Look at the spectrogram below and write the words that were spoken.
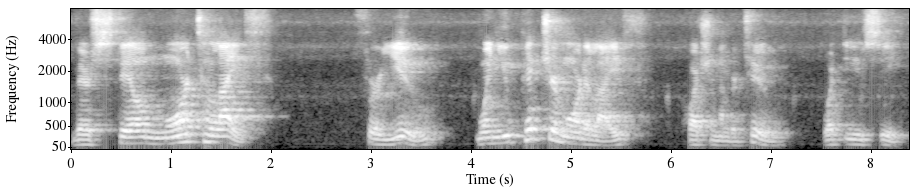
there's still more to life for you when you picture more to life? Question number two What do you see?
